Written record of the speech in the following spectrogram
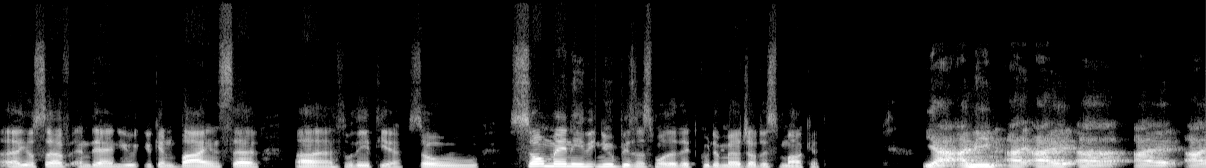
uh, yourself and then you you can buy and sell uh, through the ETF. So so many new business models that could emerge out of this market. Yeah, I mean, I I uh, I I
